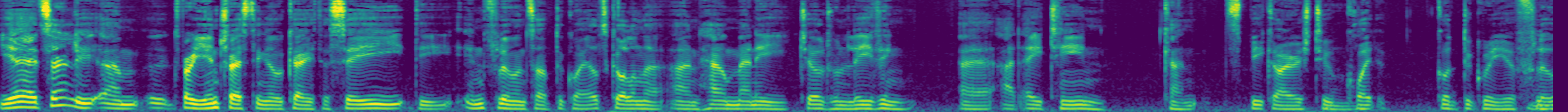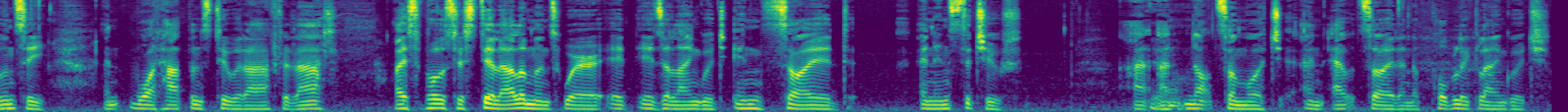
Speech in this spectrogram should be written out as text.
Yeah, it's certainly um, it's very interesting. Okay, to see the influence of the Gaelscoileanna and how many children leaving uh, at eighteen can speak Irish to Mm. quite a good degree of fluency, and what happens to it after that. I suppose there's still elements where it is a language inside an institute. And, Yeah. and not so much an outside and a public language.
